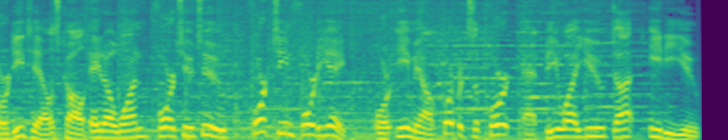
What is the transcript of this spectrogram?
For details, call 801 422 1448 or email corporate support at byu.edu.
